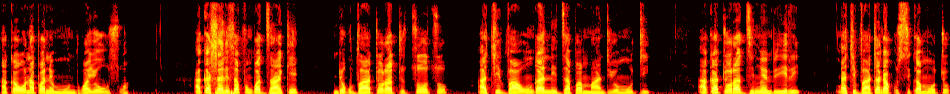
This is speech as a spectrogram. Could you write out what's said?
akaona pane mhundwa youswa. Akashandisa pfungwa dzake ndokubva atora tutsotso achibva aunganidza pamhandi yomuti akatora dzimwe mbiri achibva atanga kusika moto.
